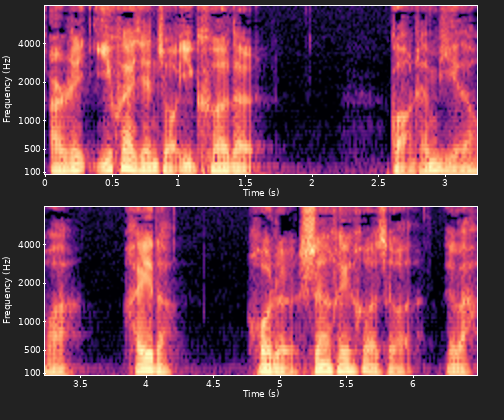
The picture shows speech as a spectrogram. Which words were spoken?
而这一块钱左右一颗的广陈皮的话，黑的或者深黑褐色的，对吧？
